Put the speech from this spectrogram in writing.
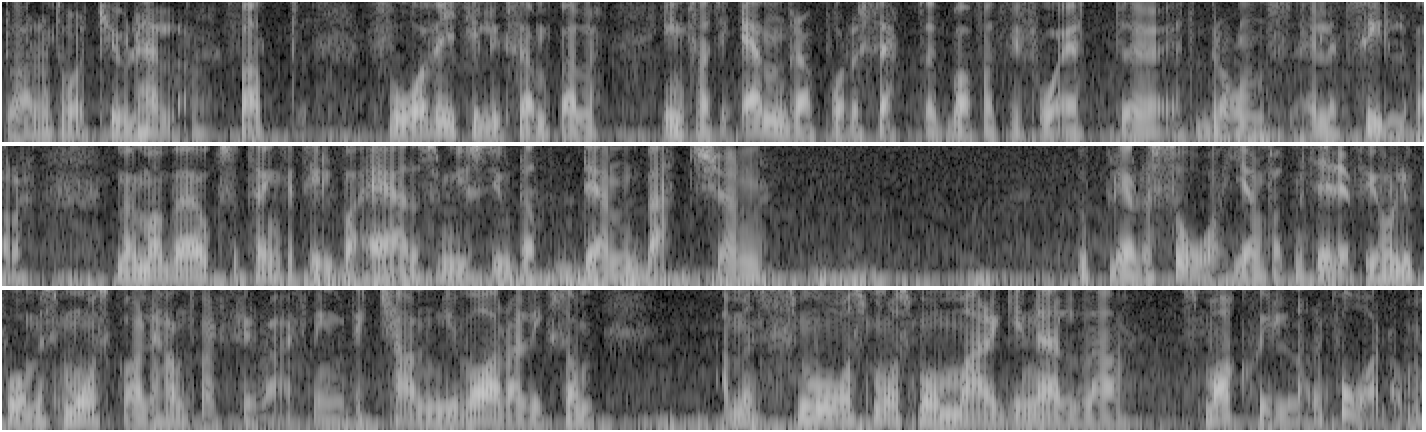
då hade det inte varit kul heller. För att får vi till exempel, inte för att vi ändrar på receptet bara för att vi får ett, eh, ett brons eller ett silver. Men man börjar också tänka till, vad är det som just gjorde att den batchen upplevde så jämfört med tidigare? För vi håller ju på med småskalig hantverkstillverkning och det kan ju vara liksom ja, men små, små, små marginella smakskillnader på dem.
